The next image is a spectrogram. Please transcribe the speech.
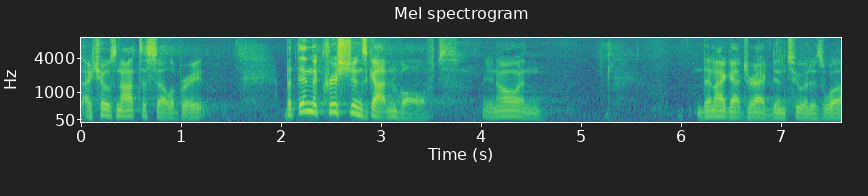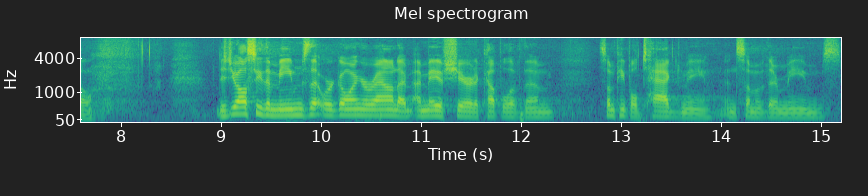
I chose not to celebrate. But then the Christians got involved, you know, and then I got dragged into it as well. Did you all see the memes that were going around? I, I may have shared a couple of them. Some people tagged me in some of their memes.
